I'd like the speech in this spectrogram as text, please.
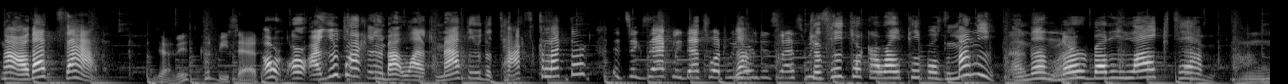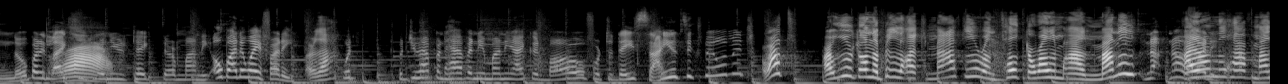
No, that's sad. Yeah, it could be sad. Oh, oh, are you talking about like Matthew the tax collector? It's exactly that's what we Yeah. learned this last week. Because he took away people's money, and then right. nobody liked him. Nobody likes Wow. it when you take their money. Oh, by the way, Freddy, yeah? would would you happen to have any money I could borrow for today's science experiment? What? Are you gonna be like Matthew and take away my money? No, no, I Freddy. only have my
